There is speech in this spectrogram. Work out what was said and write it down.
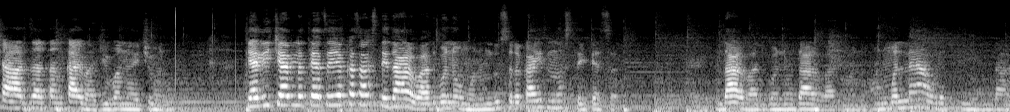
शाळेत जाताना काय भाजी बनवायची म्हणून. त्याला विचारलं त्याचं एकच असते डाळ भात बनव म्हणून. दुसरं काहीच नसते त्याचं. डाळ भात बनव डाळ भात बनव. आणि मला नाही आवडत ती डाळ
